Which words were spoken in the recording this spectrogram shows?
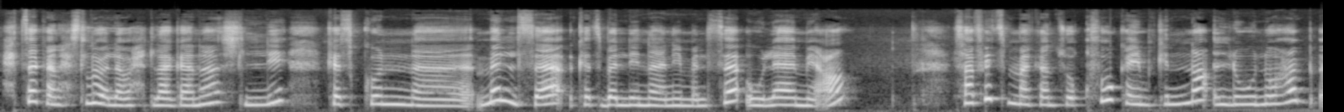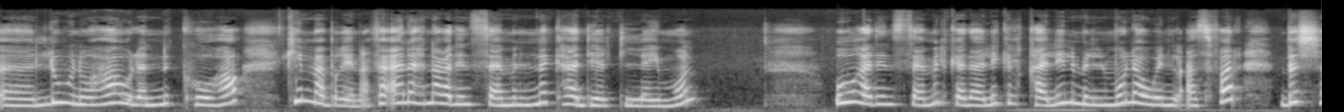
حتى كنحصلوا على واحد لاكاناش اللي كتكون آه، ملساء كتبان لينا يعني ملساء ولامعه صافي تما كنتوقفوا كيمكننا نلونوها آه، نلونوها ولا نكهوها كما بغينا. فأنا هنا غادي نستعمل النكهة ديال الليمون وغادي نستعمل كذلك القليل من الملون الأصفر باش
